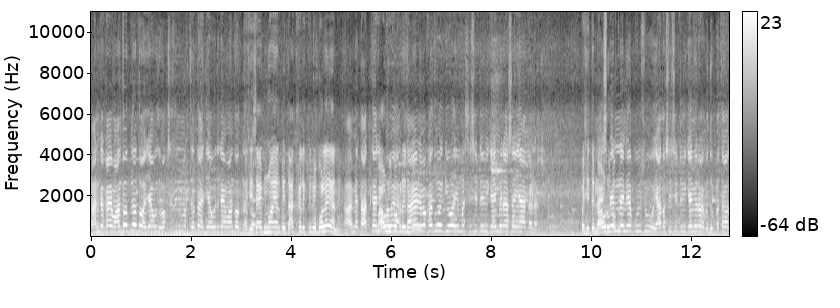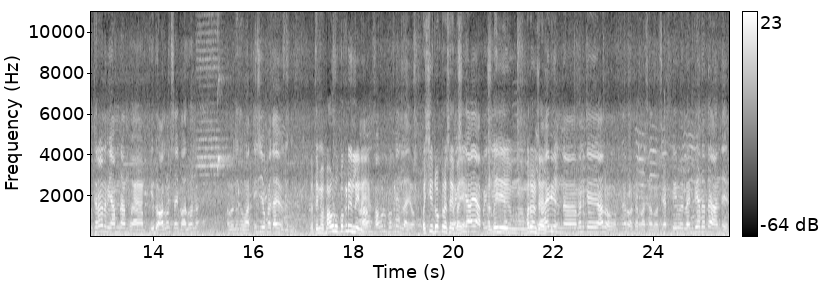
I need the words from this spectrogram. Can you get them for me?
કારણ કે કઈ વાંધો જ નતો જ્યાં સુધી ઓક્સિજનમાં જતા ત્યાં સુધી કઈ વાંધો જ નથી સાહેબ નો આયા પછી તાત્કાલિક તમે બોલાયા ને? હા મેં તાત્કાલિક બાવડું. પકડીને ત્રણ વખત હું ગયો એમાં સીસીટીવી કેમેરા છે અહીંયા આગળ. પછી તો બાવડું બેનને મેં પૂછ્યું યા તો સીસીટીવી કેમેરા હોય બધું બતાવત ખરા ને. આમ નામ કીધું હાલો ને સાહેબ હાલો ને. હવે કીધું આ ત્રીજી વખત આવ્યો કીધું. તો તમે બાવડું પકડીને લઈને આવ્યા? બાવડું પકડીને લાવ્યો પછી ડોક્ટર સાહેબ પછી આવ્યા? પછી મરણ સાહેબ આવીને મને કે હાલો કરો તપાસ હાલો. ચેક કર્યું એટલે બે હતા અંદર.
